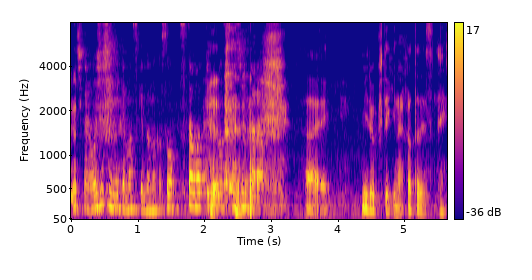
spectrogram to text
確かにお写真見てますけどなんかそう伝わってきます写真から。はい魅力的な方ですね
